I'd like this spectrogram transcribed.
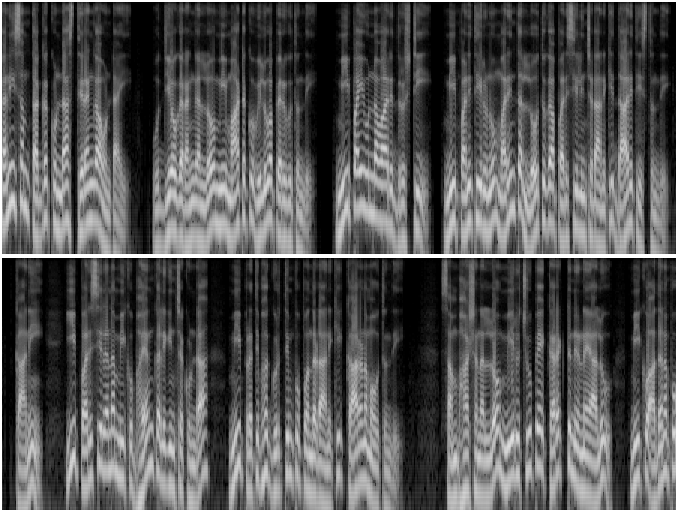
కనీసం తగ్గకుండా స్థిరంగా ఉంటాయి. ఉద్యోగ రంగంలో మీ మాటకు విలువ పెరుగుతుంది. మీపై ఉన్నవారి దృష్టి మీ పనితీరును మరింత లోతుగా పరిశీలించడానికి దారితీస్తుంది. కానీ ఈ పరిశీలన మీకు భయం కలిగించకుండా మీ ప్రతిభ గుర్తింపు పొందడానికి కారణమవుతుంది. సంభాషణల్లో మీరు చూపే కరెక్ట్ నిర్ణయాలు మీకు అదనపు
